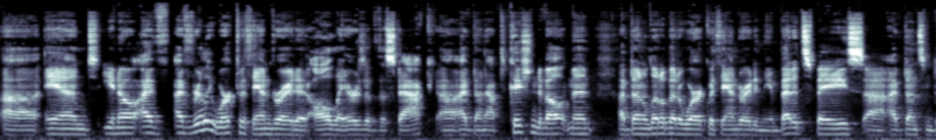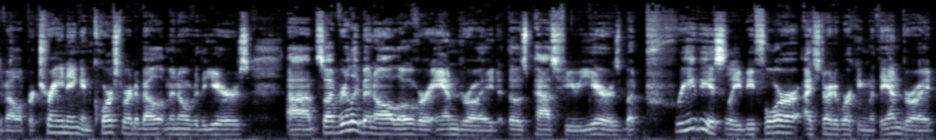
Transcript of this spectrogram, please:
Uh, and, you know, I've, I've really worked with Android at all layers of the stack. Uh, I've done application development. I've done a little bit of work with Android in the embedded space. Uh, I've done some developer training and courseware development over the years. Um, so I've really been all over Android those past few years. But previously, before I started working with Android,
